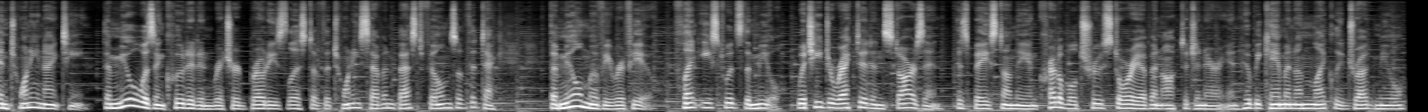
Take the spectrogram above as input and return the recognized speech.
In 2019, The Mule was included in Richard Brody's list of the 27 best films of the decade. The Mule Movie Review Clint Eastwood's The Mule, which he directed and stars in, is based on the incredible true story of an octogenarian who became an unlikely drug mule,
